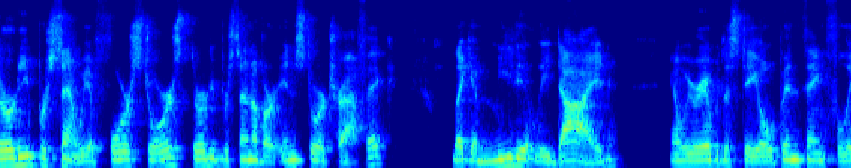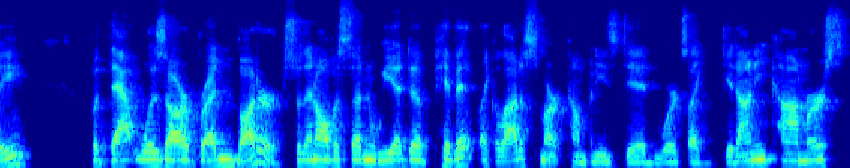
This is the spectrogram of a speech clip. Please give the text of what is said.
30% we have four stores 30% of our in-store traffic like immediately died and we were able to stay open, thankfully. But that was our bread and butter. So then all of a sudden we had to pivot, like a lot of smart companies did, where it's like get on e-commerce,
